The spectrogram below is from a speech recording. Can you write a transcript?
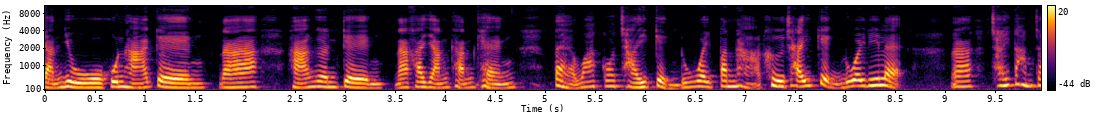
ยันอยู่คุณหาเก่งนะหาเงินเก่งนะขยันขันแข็ง แต่ว่าก็ใช้เก่งด้วยปัญหาคือใช้เก่งด้วยนี่แหละ นะใช้ตามใจ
